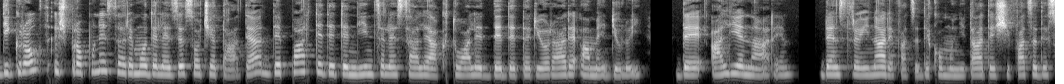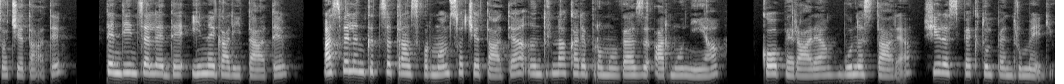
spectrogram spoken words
Degrowth își propune să remodeleze societatea departe de tendințele sale actuale de deteriorare a mediului, de alienare, de înstrăinare față de comunitate și față de societate, tendințele de inegalitate, astfel încât să transformăm societatea într-una care promovează armonia, cooperarea, bunăstarea și respectul pentru mediu.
